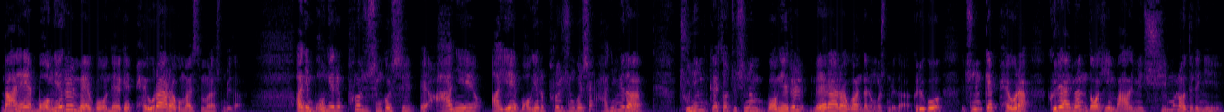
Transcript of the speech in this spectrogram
나의 멍해를 메고 내게 배우라. 라고 말씀을 하십니다. 아니, 멍해를 풀어 주신 것이 아니에요? 아, 예, 멍해를 풀어 주신 것이 아닙니다. 주님께서 주시는 멍해를 메라라고 한다는 것입니다. 그리고 주님께 배우라. 그래야면 너희 마음이 쉼을 얻으리니.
